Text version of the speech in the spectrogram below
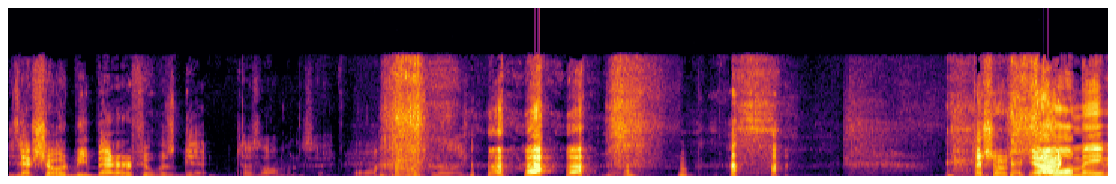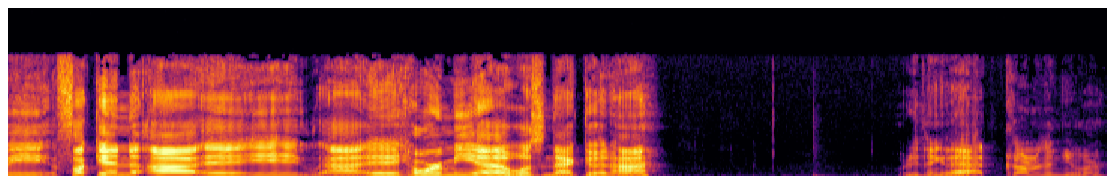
that show would be better if it was good. That's all I'm gonna say. Really. that show Yeah, well maybe fucking uh, uh, uh, uh Horimiya wasn't that good, huh? What do you think of that? calmer than you are.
